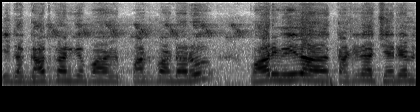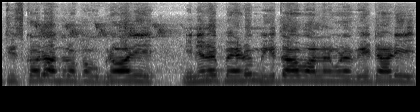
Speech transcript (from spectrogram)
ఈ ఘాతుకానికి పా- పాటుపడ్డారు. వారి మీద కఠిన చర్యలు తీసుకోవాలి. అందులో ఒక ఉగ్రవాది నిన్ననే పోయాడు. మిగతా వాళ్ళని కూడా వేటాడి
